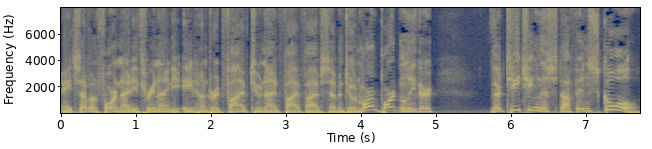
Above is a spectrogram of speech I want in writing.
874-9390 800 529 5572 and more importantly they're they're teaching this stuff in school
